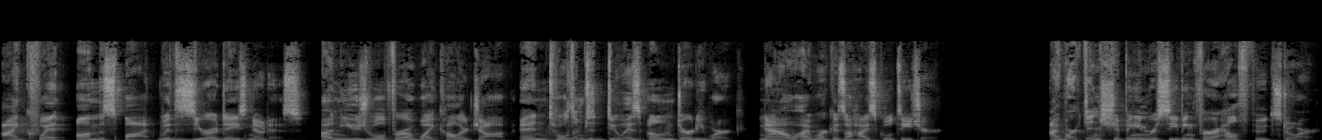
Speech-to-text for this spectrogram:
I quit on the spot with zero days' notice, unusual for a white collar job, and told him to do his own dirty work. Now I work as a high school teacher. I worked in shipping and receiving for a health food store.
